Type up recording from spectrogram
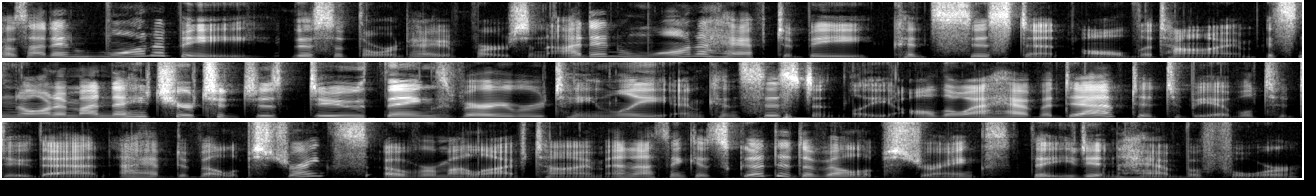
because I didn't want to be this authoritative person. I didn't want to have to be consistent all the time. It's not in my nature to just do things very routinely and consistently. Although I have adapted to be able to do that, I have developed strengths over my lifetime, and I think it's good to develop strengths that you didn't have before.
